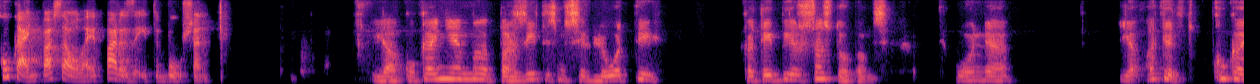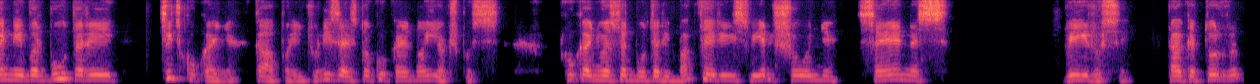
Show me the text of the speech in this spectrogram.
kukaiņu pasaulē ir parazītu būšana. Jā, kukaiņiem eh, parazītisms ir ļoti, kā teikt, bieži sastopams. Un, eh, ja attiec, kukainī var būt arī cits kukaiņa kāpuriņš un izēst to kukaiņu no iekšpuses. Kukaiņos var būt arī baktērijas, vienšūņi, sēnes, vīrusi. Tā ka tur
